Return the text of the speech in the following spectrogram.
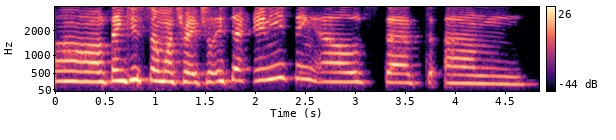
Oh, thank you so much, Rachel. Is there anything else that um,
